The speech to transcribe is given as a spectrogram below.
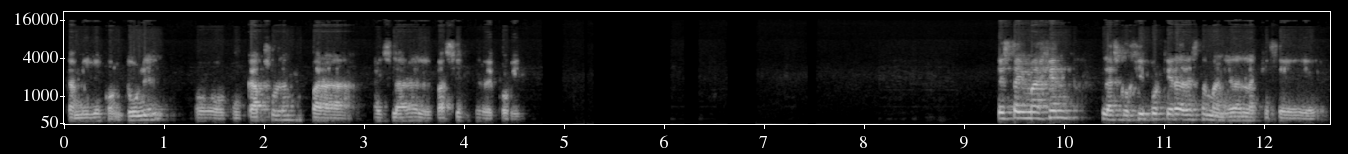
camilla con túnel o con cápsula para aislar al paciente de COVID. Esta imagen la escogí porque era de esta manera en la que se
